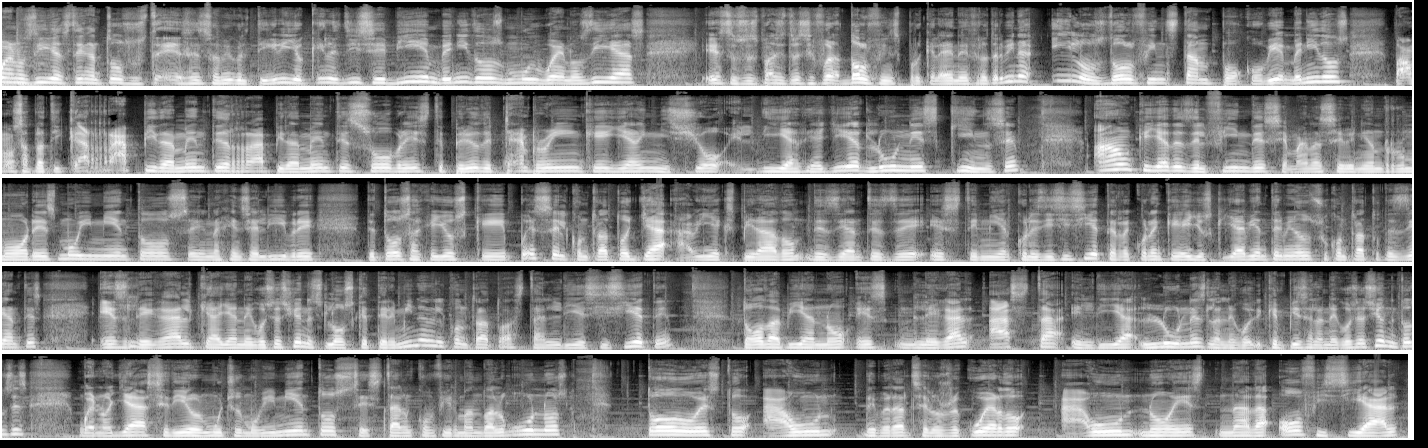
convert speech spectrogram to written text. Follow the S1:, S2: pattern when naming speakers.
S1: Buenos días, tengan todos ustedes, es su amigo el Tigrillo que les dice bienvenidos, muy buenos días. Este es su espacio 3 si fuera Dolphins porque la NFL termina y los Dolphins tampoco. Bienvenidos, vamos a platicar rápidamente, rápidamente sobre este periodo de tampering que ya inició el día de ayer, lunes 15 aunque ya desde el fin de semana se venían rumores, movimientos en agencia libre de todos aquellos que pues el contrato ya había expirado desde antes de este miércoles 17. Recuerden que ellos que ya habían terminado su contrato desde antes, es legal que haya negociaciones. Los que terminan el contrato hasta el 17 todavía no es legal hasta el día lunes la que empieza la negociación. Entonces, bueno, ya se dieron muchos movimientos, se están confirmando algunos. Todo esto aún, de verdad se los recuerdo, aún no es nada oficial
